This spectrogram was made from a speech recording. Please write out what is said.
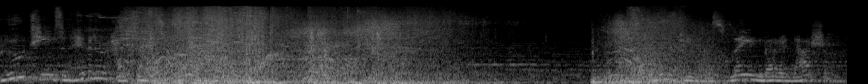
Blue Team's inhibitor has been destroyed. Blue Team has slain Baron Nashor.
